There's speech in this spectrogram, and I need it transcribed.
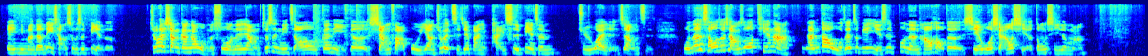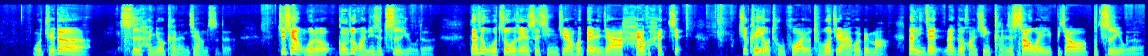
哎，你们的立场是不是变了？就会像刚刚我们说的那样，就是你只要跟你的想法不一样，就会直接把你排斥，变成局外人这样子。我那时候就想说：天哪，难道我在这边也是不能好好的写我想要写的东西的吗？我觉得是很有可能这样子的。就像我的工作环境是自由的，但是我做我这件事情，居然会被人家还还这就可以有突破啊！有突破，居然还会被骂。那你在那个环境可能是稍微比较不自由的，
